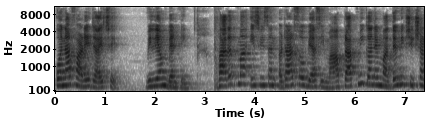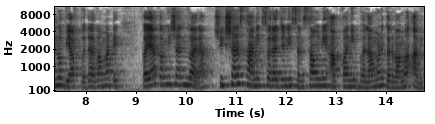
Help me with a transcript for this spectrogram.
કોના ફાળે જાય છે? William Bentinck. ભારતમાં ઈસવીસન અઢારસો બ્યાસીમાં પ્રાથમિક અને માધ્યમિક શિક્ષણનો વ્યાપ વધારવા માટે કયા કમિશન દ્વારા શિક્ષણ સ્થાનિક સ્વરાજ્યની સંસ્થાઓને આપવાની ભલામણ કરવામાં આવી?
